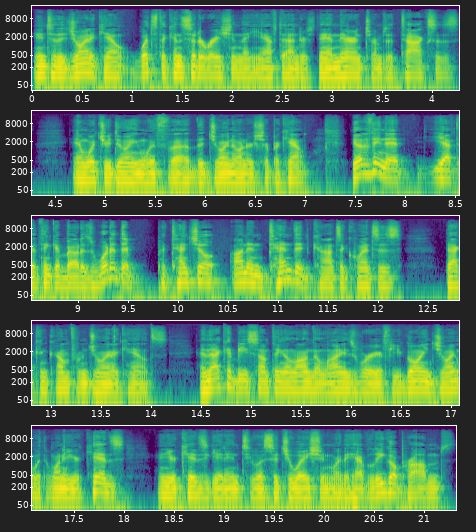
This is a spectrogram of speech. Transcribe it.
into the joint account, what's the consideration that you have to understand there in terms of taxes and what you're doing with uh, the joint ownership account? The other thing that you have to think about is what are the potential unintended consequences that can come from joint accounts. And that could be something along the lines where if you're going joint with one of your kids and your kids get into a situation where they have legal problems,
